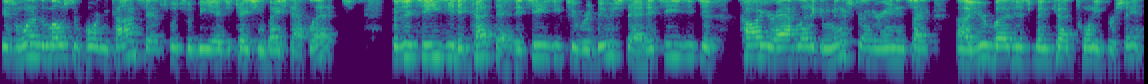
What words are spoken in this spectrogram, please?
is one of the most important concepts, which would be education based athletics because it's easy to cut that. It's easy to reduce that. It's easy to call your athletic administrator in and say, uh, your budget's been cut 20%.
